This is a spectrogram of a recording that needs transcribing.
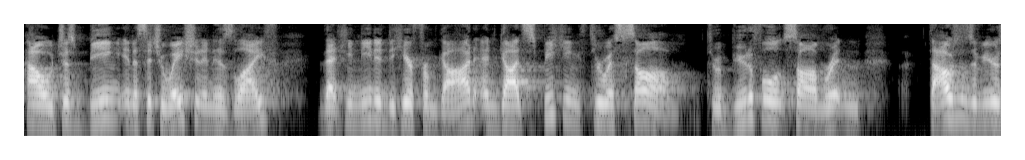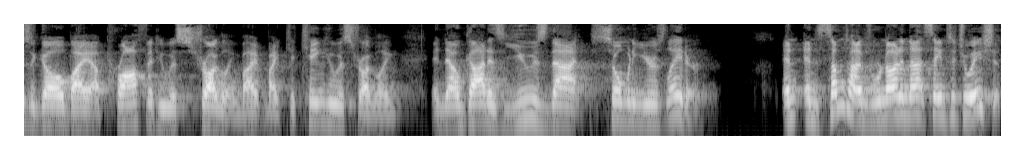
how just being in a situation in his life that he needed to hear from God, and God speaking through a psalm, through a beautiful psalm written thousands of years ago by a prophet who was struggling, by, by a king who was struggling, and now God has used that so many years later. And, and sometimes we're not in that same situation.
